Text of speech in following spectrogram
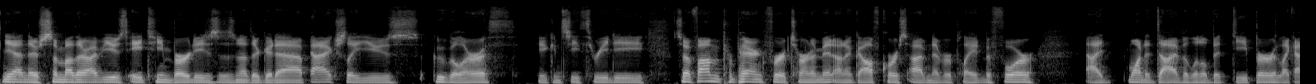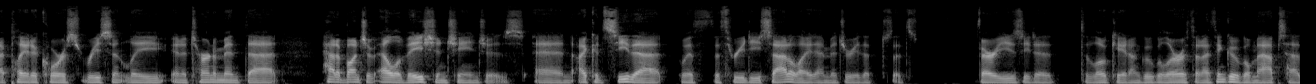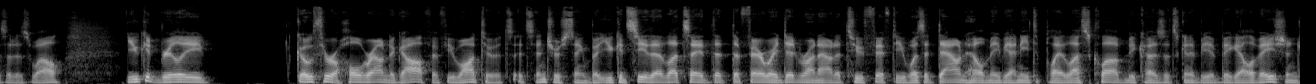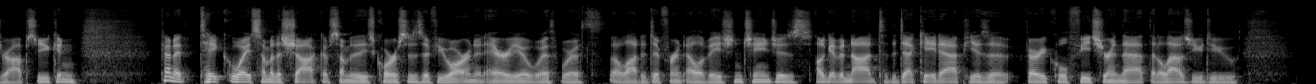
Yeah, and there's some other I've used 18 Birdies is another good app. I actually use Google Earth. You can see 3D. So if I'm preparing for a tournament on a golf course I've never played before, I want to dive a little bit deeper. Like I played a course recently in a tournament that had a bunch of elevation changes, and I could see that with the 3D satellite imagery. That's that's very easy to to locate on Google Earth, and I think Google Maps has it as well. You could really go through a whole round of golf if you want to. It's it's interesting, but you could see that. Let's say that the fairway did run out at 250. Was it downhill? Maybe I need to play less club because it's going to be a big elevation drop. So you can kind of take away some of the shock of some of these courses if you are in an area with with a lot of different elevation changes. I'll give a nod to the Decade app. He has a very cool feature in that that allows you to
